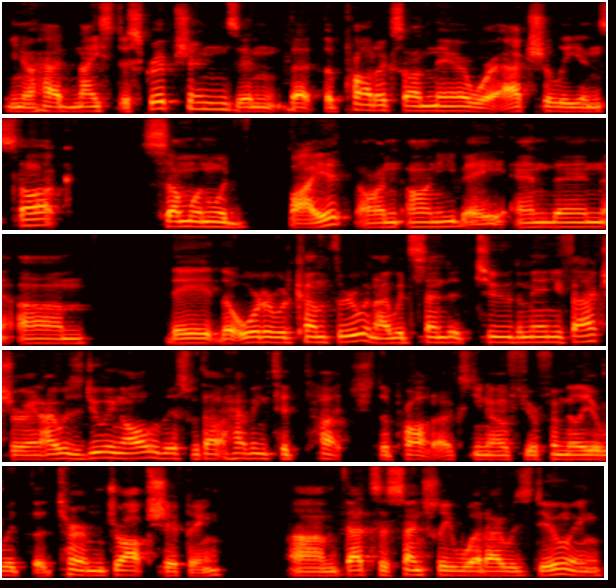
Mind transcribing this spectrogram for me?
you know, had nice descriptions and that the products on there were actually in stock. Someone would buy it on on eBay, and then um, they the order would come through and I would send it to the manufacturer. And I was doing all of this without having to touch the products. You know if you're familiar with the term drop shipping um, that's essentially what I was doing.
